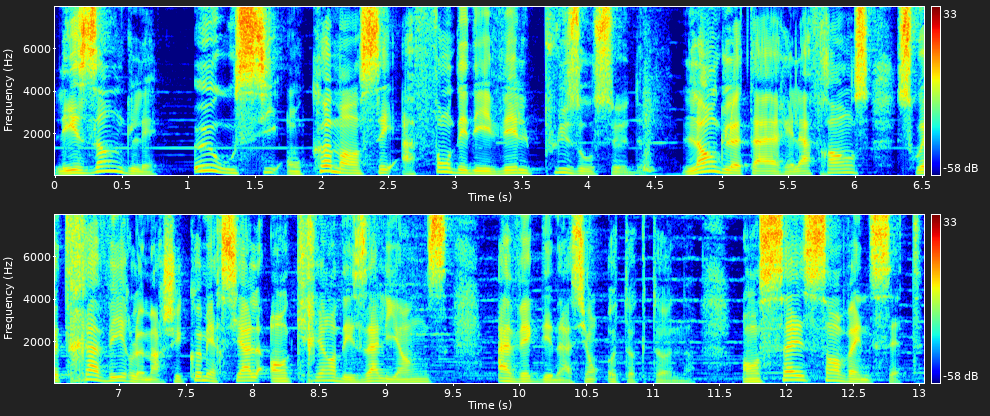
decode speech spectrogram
Les Anglais eux aussi ont commencé à fonder des villes plus au sud. L'Angleterre et la France souhaitent ravir le marché commercial en créant des alliances avec des nations autochtones. En 1627,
